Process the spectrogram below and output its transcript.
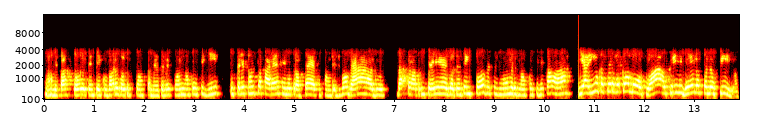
não me passou, eu tentei com várias outras fontes também o telefone, não consegui. Os telefones que aparecem no processo são de advogados, da própria empresa, eu tentei todos esses números, não consegui falar. E aí o carteiro reclamou, falou, ah, o crime dele é ser meu filho.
